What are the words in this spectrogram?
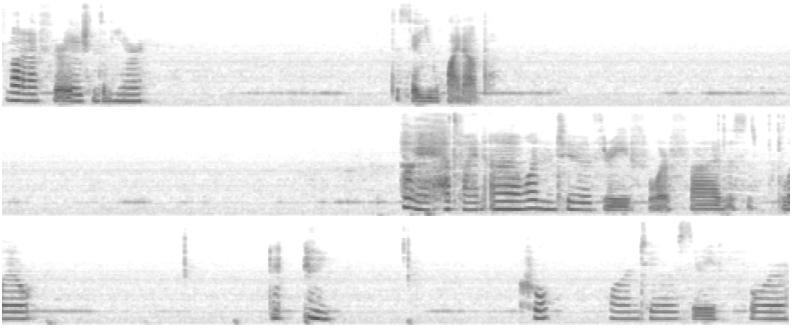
Not enough variations in here to say you line up. Okay, that's fine. Uh, one, two, three, four, five. This is blue. cool. One, two, three, four,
